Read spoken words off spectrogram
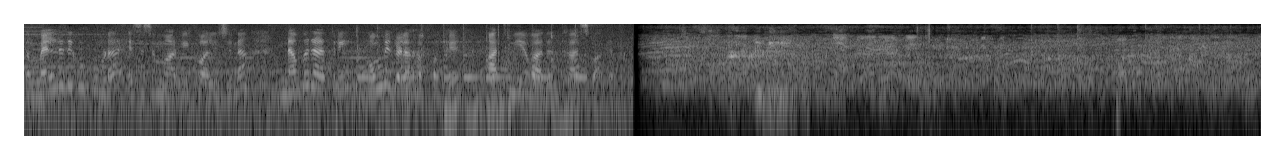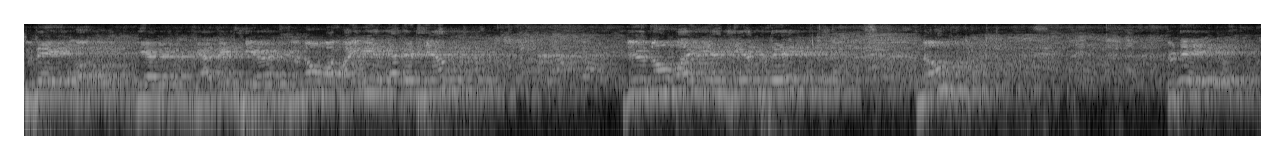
ತಮ್ಮೆಲ್ಲರಿಗೂ ಕೂಡ S S M R V ಕಾಲೇಜಿನ ನವರಾತ್ರಿ ಗೊಂಬೆಗಳ ಹಬ್ಬಕ್ಕೆ ಆತ್ಮೀಯವಾದಂತಹ ಸ್ವಾಗತ Today oh, we are gathered here. You know why we are gathered here? Do you know why we are here today? No? Today,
